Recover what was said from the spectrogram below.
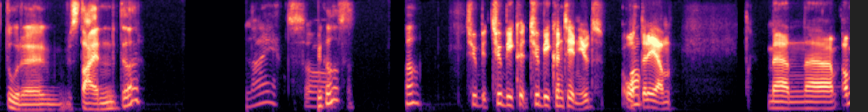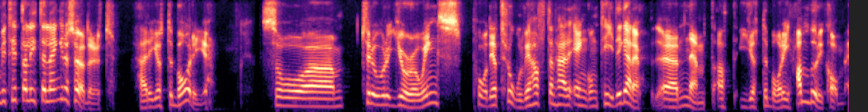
store stein uti der. Nei, så... Mykonos. Ja. To be, to be, to be continued, Ja. återigen. Men uh, om vi tittar litt längre söderut, her i Göteborg, så uh, tror Eurowings på, jag tror vi har haft den här en gång tidigare, eh, nämnt att Göteborg-Hamburg kommer.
